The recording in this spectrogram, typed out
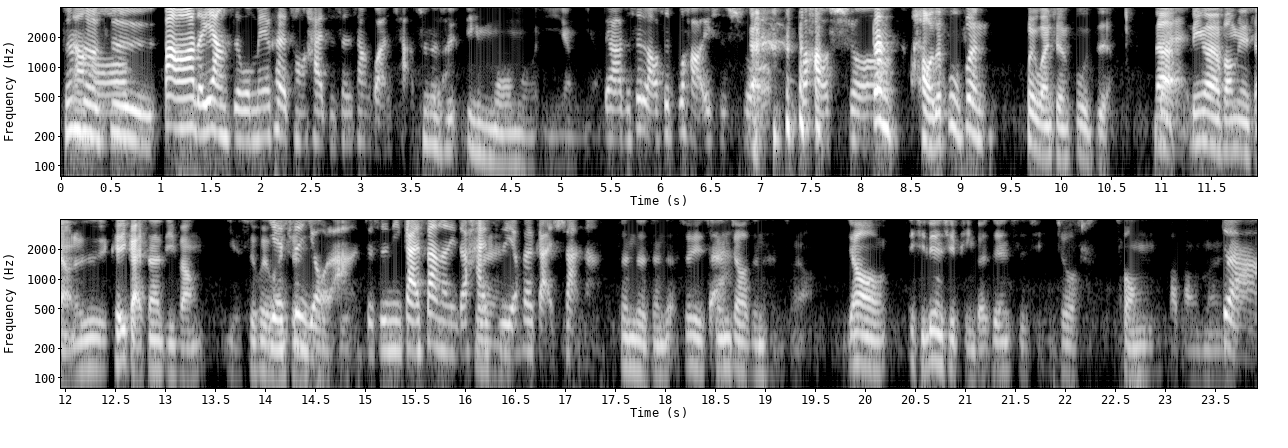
真的是，爸爸妈妈的样子，我们也可以从孩子身上观察出来。真的是一模模一样一样。对啊，只是老师不好意思说，不好说。但好的部分会完全复制。那另外一方面想，就是可以改善的地方也是会完也是有啦，就是你改善了，你的孩子也会改善啊。真的真的，所以身教真的很重要，要一起练习品格这件事情，就从爸爸妈妈对啊，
